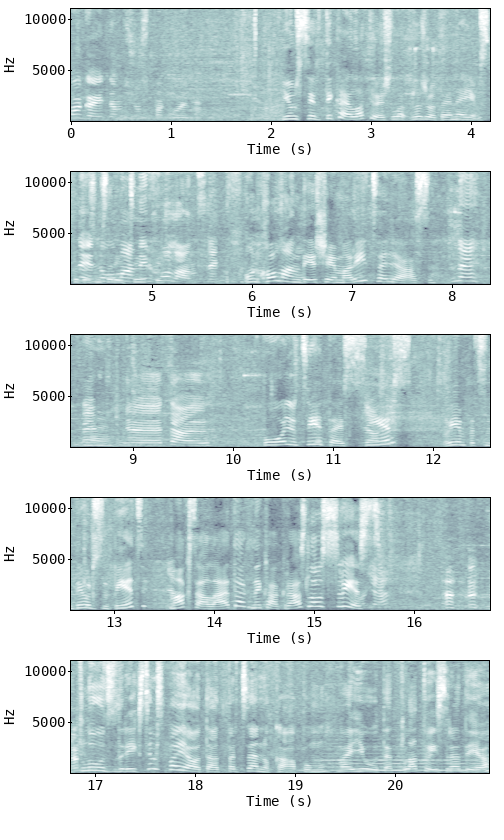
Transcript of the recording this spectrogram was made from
Pagaidām uz pakojumu. Jums ir tikai latviešu ražotāji, ne jums tādas nu, arī man ir holands. Ne. Un holandiešiem arī ceļās? Nē, nē. nē. tā ir poļu cietais sirs. Jā. 11,25 maksā lētāk nekā krāslaus sviests. Lūdzu, drīkst jums pajautāt par cenu kāpumu vai jūtat Latvijas radio?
